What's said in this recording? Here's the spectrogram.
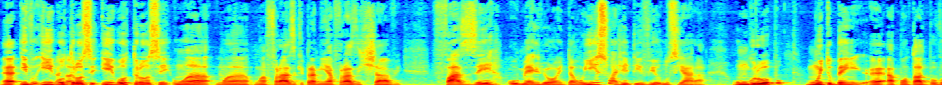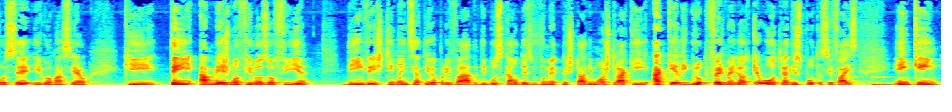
É, Igor Verdade. trouxe, Igor trouxe uma, uma, uma frase que, para mim, é a frase-chave: fazer o melhor. Então, isso a gente viu no Ceará. Um grupo, muito bem é, apontado por você, Igor Maciel, que tem a mesma filosofia de investir na iniciativa privada, de buscar o desenvolvimento do Estado e mostrar que aquele grupo fez melhor do que o outro. E a disputa se faz em quem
